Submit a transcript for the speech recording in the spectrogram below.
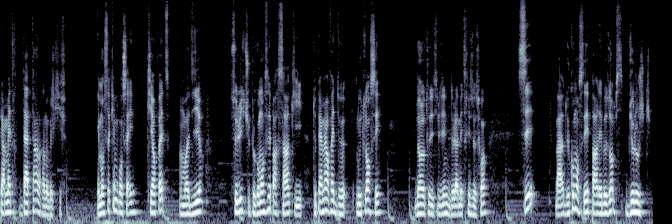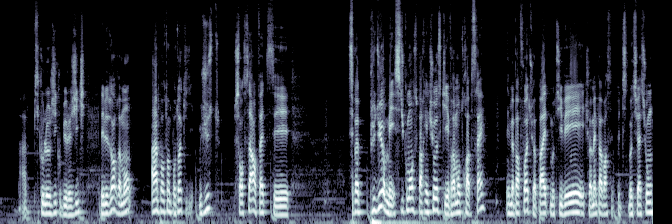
permettre d'atteindre un objectif. Et mon cinquième conseil, qui est en fait, on va dire, celui que tu peux commencer par ça, qui te permet en fait de, de te lancer dans l'autodiscipline, de la maîtrise de soi, c'est bah, de commencer par les besoins biologiques, bah, psychologiques ou biologiques, les besoins vraiment importants pour toi qui, juste sans ça, en fait, c'est. C'est pas plus dur, mais si tu commences par quelque chose qui est vraiment trop abstrait, et bien parfois tu vas pas être motivé et tu vas même pas avoir cette petite motivation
